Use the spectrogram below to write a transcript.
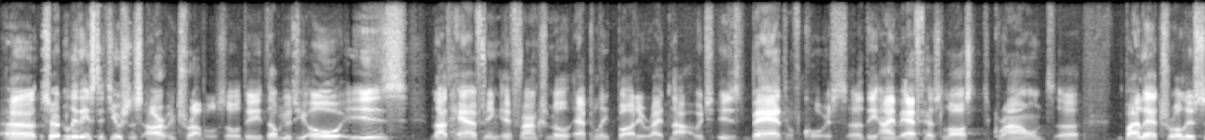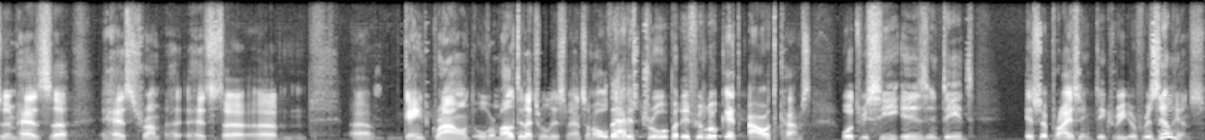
Uh, certainly the institutions are in trouble, so the WTO is not having a functional appellate body right now, which is bad, of course. Uh, the IMF has lost ground. Uh, bilateralism has, uh, has, has um, uh, gained ground over multilateralism and so on. All that is true, but if you look at outcomes, what we see is indeed a surprising degree of resilience.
